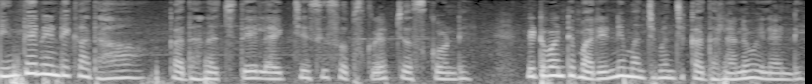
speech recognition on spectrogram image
ఇంతేనండి కథ కథ నచ్చితే లైక్ చేసి సబ్స్క్రైబ్ చేసుకోండి. ఇటువంటి మరిన్ని మంచి మంచి కథలను వినండి.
